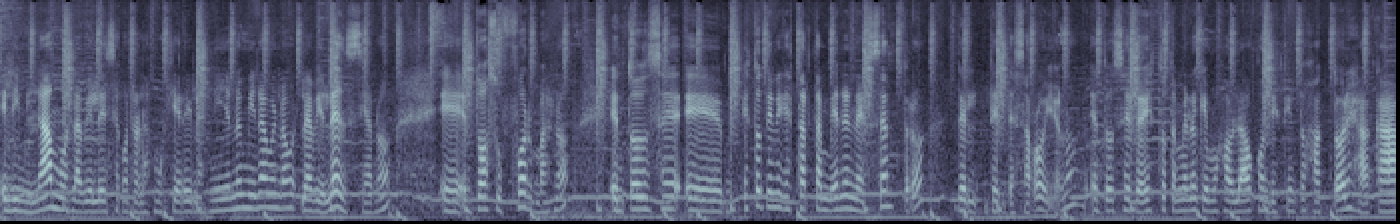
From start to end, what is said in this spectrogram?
eliminamos la violencia contra las mujeres y las niñas, no eliminamos la, violencia ¿no? Eh, en todas sus formas. ¿no? Entonces, esto tiene que estar también en el centro del, desarrollo. ¿no? Entonces, esto también lo que hemos hablado con distintos actores acá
